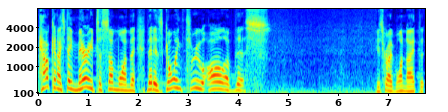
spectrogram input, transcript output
how can I stay married to someone that, that is going through all of this? He described one night that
